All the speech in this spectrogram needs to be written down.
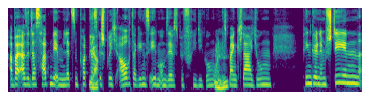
Aber also das hatten wir im letzten Podcastgespräch ja. auch. Da ging es eben um Selbstbefriedigung. Und mhm. ich meine, klar, Jungen pinkeln im Stehen, äh,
